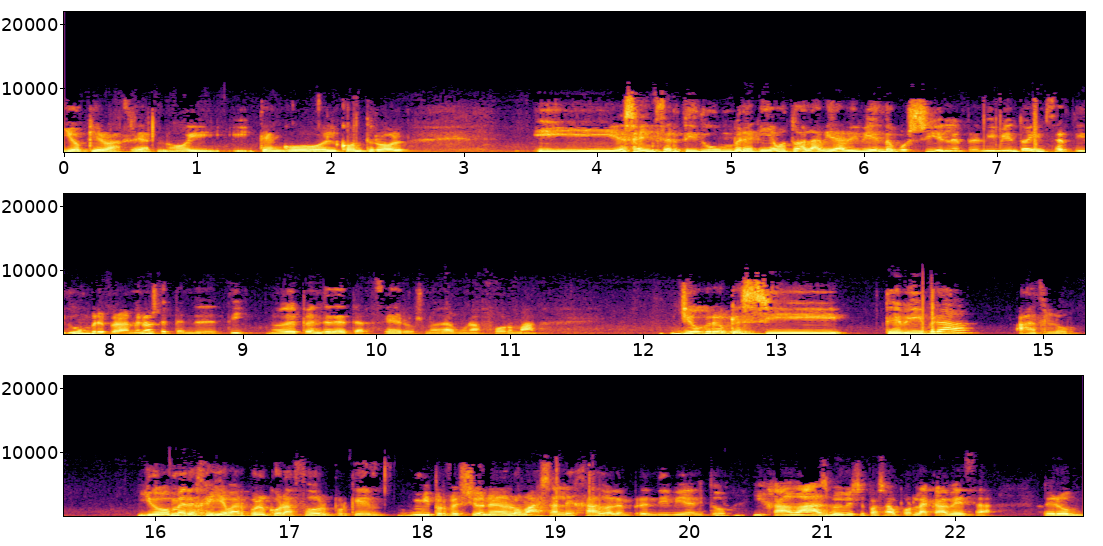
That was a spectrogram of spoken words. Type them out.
yo quiero hacer, ¿no? Y, tengo el control. Y esa incertidumbre que llevo toda la vida viviendo, pues sí, en el emprendimiento hay incertidumbre, pero al menos depende de ti, no depende de terceros, ¿no? De alguna forma. Yo creo que si te vibra, hazlo. Yo me dejé llevar por el corazón porque mi profesión era lo más alejado al emprendimiento y jamás me hubiese pasado por la cabeza, pero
